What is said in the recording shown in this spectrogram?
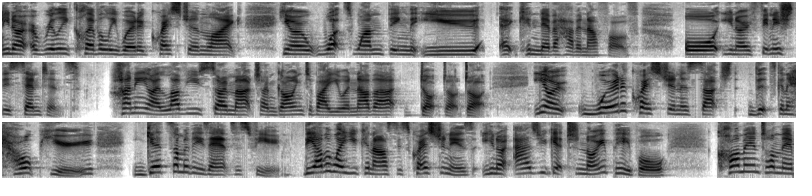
you know, a really cleverly worded question like, you know, what's one thing that you uh, can never have enough of? Or, you know, finish this sentence honey, I love you so much. I'm going to buy you another dot, dot, dot. You know, word a question as such that's going to help you get some of these answers for you. The other way you can ask this question is, you know, as you get to know people, comment on their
